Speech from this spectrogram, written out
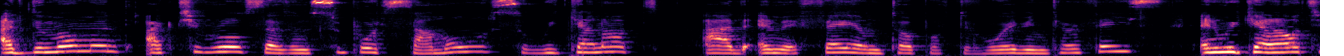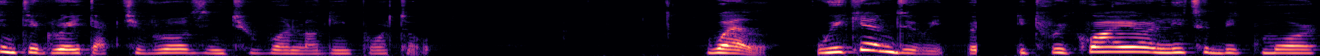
At the moment, ActiveRoles doesn't support SAML, so we cannot add MFA on top of the web interface, and we cannot integrate ActiveRoles into OneLogin portal. Well, we can do it, but it requires a little bit more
